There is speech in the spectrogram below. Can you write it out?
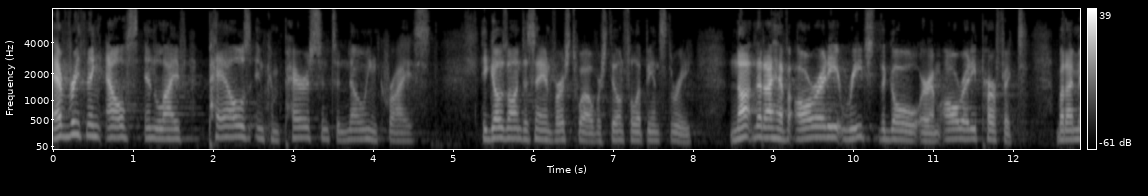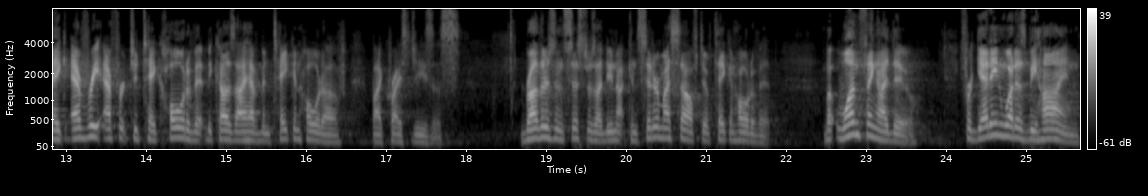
Everything else in life pales in comparison to knowing Christ. He goes on to say in verse 12, we're still in Philippians 3 not that I have already reached the goal or am already perfect, but I make every effort to take hold of it because I have been taken hold of by Christ Jesus. Brothers and sisters, I do not consider myself to have taken hold of it. But one thing I do, forgetting what is behind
